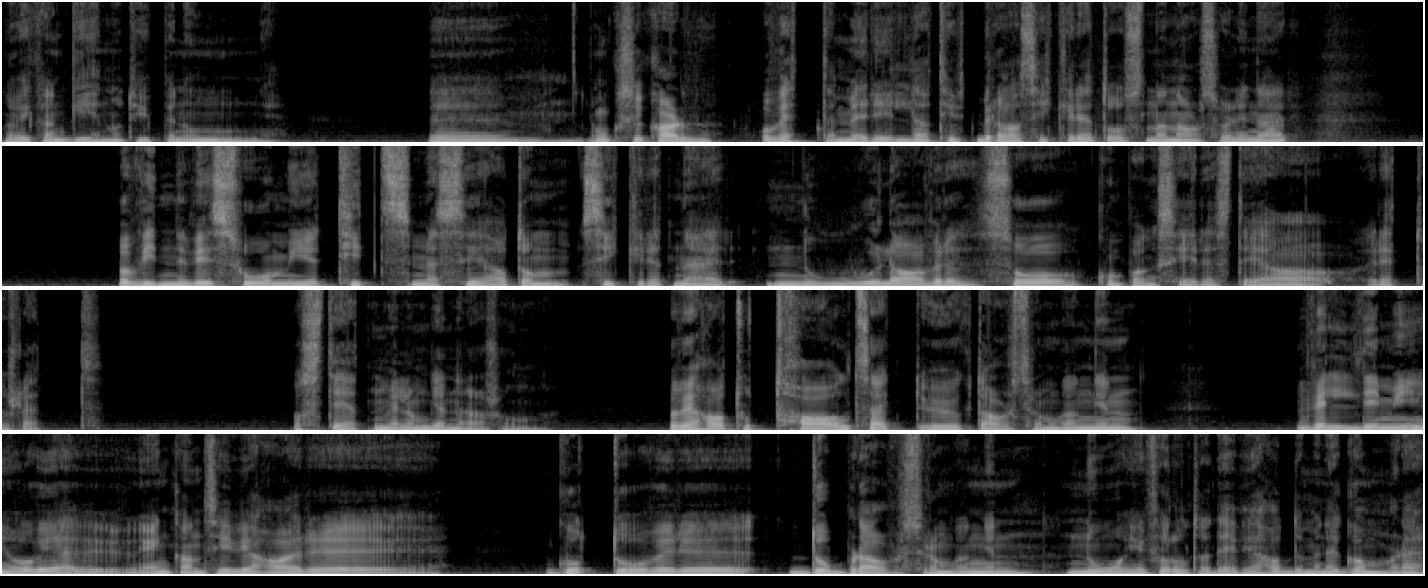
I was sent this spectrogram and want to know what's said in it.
når vi kan genotype en ung eh, oksekalv og vite med relativt bra sikkerhet åssen den avlsverdien er, så vinner vi så mye tidsmessig at om sikkerheten er noe lavere, så kompenseres det av rett og slett hastigheten mellom generasjonene. Så vi har totalt sett økt avlsframgangen veldig mye, og er, en kan si vi har eh, godt over eh, dobla avlsframgangen nå i forhold til det vi hadde med det gamle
